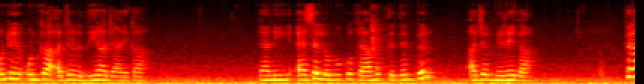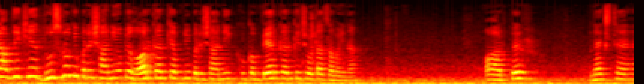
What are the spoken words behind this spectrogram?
انہیں ان کا اجر دیا جائے گا۔ یعنی ایسے لوگوں کو قیامت کے دن پھر اجر ملے گا۔ پھر آپ دیکھیے دوسروں کی پریشانیوں پہ غور کر کے اپنی پریشانی کو کمپیئر کر کے چھوٹا سمجھنا اور پھر نیکسٹ ہے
